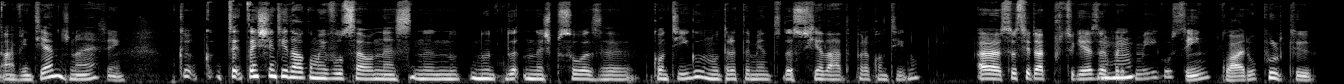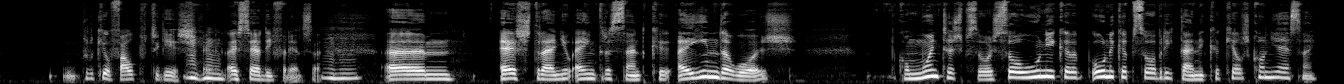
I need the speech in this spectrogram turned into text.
há 20 anos, não é? Sim. Que, que, tens sentido alguma evolução nas, no, no, nas pessoas uh, contigo, no tratamento da sociedade para contigo? A sociedade portuguesa uhum. para comigo, sim, claro, porque porque eu falo português. Uhum. Essa é a diferença. Uhum. Um, é estranho, é interessante que ainda hoje, com muitas pessoas, sou a única, a única pessoa britânica que eles conhecem.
